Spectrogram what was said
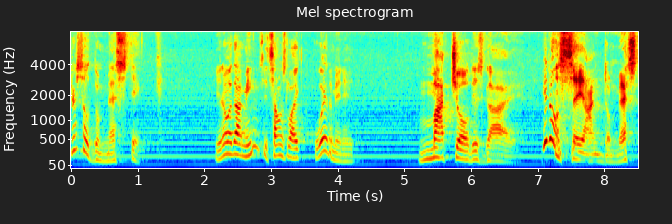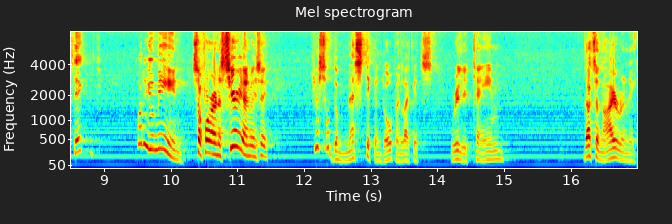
you're so domestic. You know what that means? It sounds like, wait a minute, macho, this guy. You don't say I'm domestic. What do you mean? So for an Assyrian, we say, You're so domestic and open, like it's really tame. That's an irony.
